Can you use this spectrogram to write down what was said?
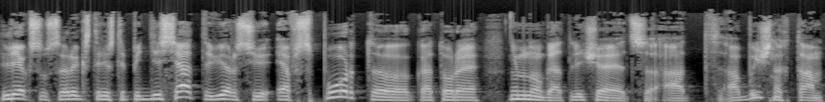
Lexus RX 350, версию F-Sport, э, которая немного отличается от обычных там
